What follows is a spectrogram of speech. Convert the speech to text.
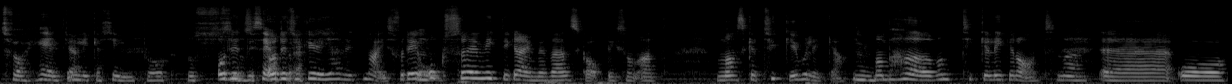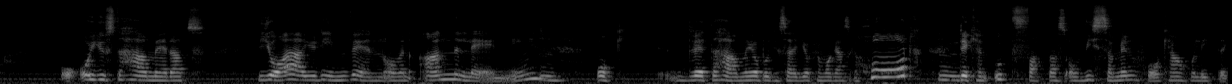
två helt Ja. olika syn på hur, Och hur vi det, ser och det på tycker jag är jävligt nice. För det är Mm. också en viktig grej med vänskap. Liksom att man ska tycka olika. Mm. Man behöver inte tycka likadant. Eh, och, och, och just det här med att jag är ju din vän av en anledning. Mm. Och du vet det här med jag brukar säga att jag kan vara ganska hård. Mm. Det kan uppfattas av vissa människor kanske lite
